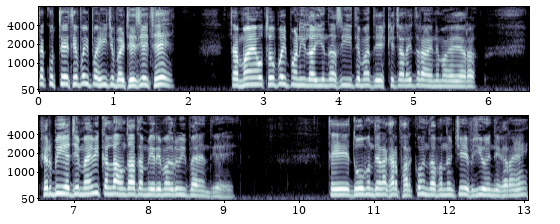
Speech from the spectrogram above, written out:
ਤਾਂ ਕੁੱਤੇ ਇੱਥੇ ਭਾਈ ਪਹੀ 'ਚ ਬੈਠੇ ਸੀ ਇੱਥੇ। ਤਾਂ ਮੈਂ ਉੱਥੋਂ ਭਾਈ ਪਾਣੀ ਲਾਈ ਜਾਂਦਾ ਸੀ ਤੇ ਮੈਂ ਦੇਖ ਕੇ ਚੱਲ ਇੱਧਰ ਆਏ ਨੇ ਮੈਂ ਯਾਰ ਫਿਰ ਵੀ ਜੇ ਮੈਂ ਵੀ ਇਕੱਲਾ ਹੁੰਦਾ ਤਾਂ ਮੇਰੇ ਮਗਰ ਵੀ ਪੈ ਜਾਂਦੇ ਇਹ। ਤੇ ਦੋ ਬੰਦਿਆਂ ਨਾਲ ਖਰ ਫ਼ਰਕ ਹੋ ਜਾਂਦਾ ਬੰਦੇ ਨੂੰ ਝੇਫ ਜੀ ਹੋ ਜਾਂਦੀ ਖਰਾ ਇਹ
